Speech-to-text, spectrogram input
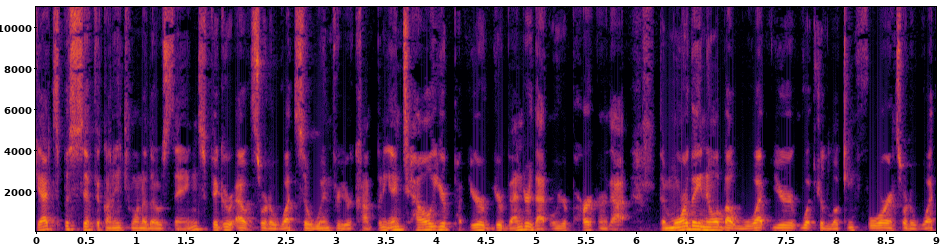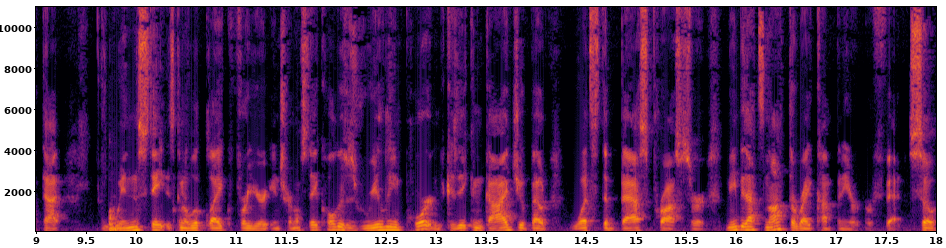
get specific on each one of those things figure out sort of what's a win for your company and tell your your, your vendor that or your partner that. The more they know about what you're what you're looking for and sort of what that win state is going to look like for your internal stakeholders is really important because they can guide you about what's the best process or maybe that's not the right company or, or fit. So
